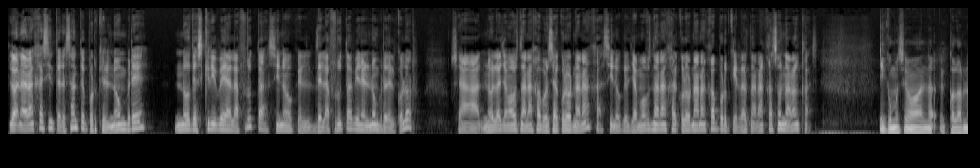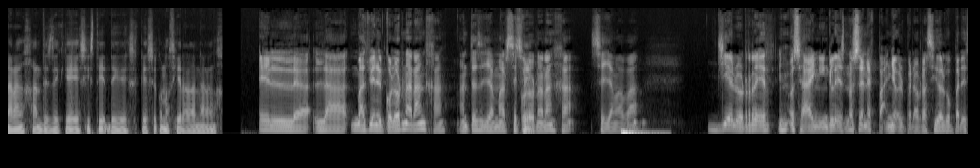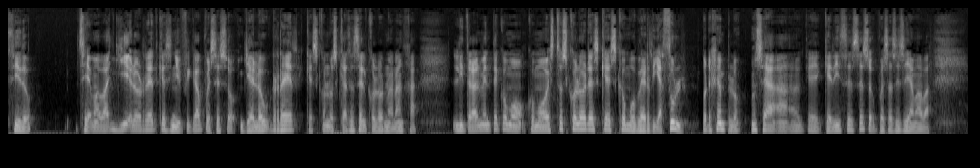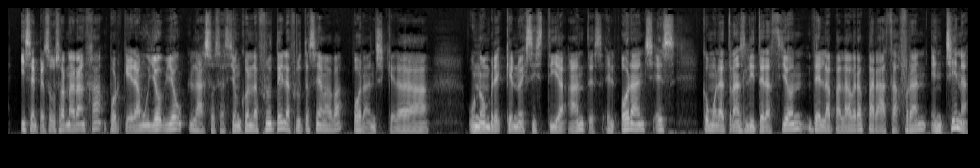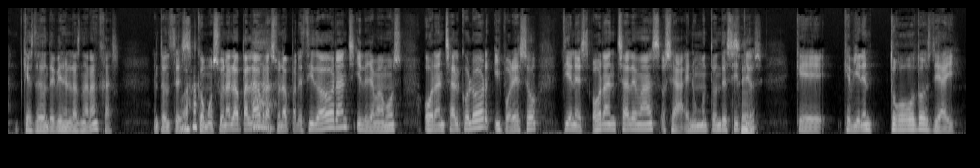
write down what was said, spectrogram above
La naranja es interesante porque el nombre no describe a la fruta, sino que de la fruta viene el nombre del color. O sea, no la llamamos naranja por ser color naranja, sino que llamamos naranja al color naranja porque las naranjas son naranjas. ¿Y cómo se llamaba el color naranja antes de que, de que se conociera la naranja? El, la, más bien el color naranja, antes de llamarse color naranja, se llamaba Yellow Red, o sea, en inglés, no sé en español, pero habrá sido algo parecido. Se llamaba Yellow Red, que significa, pues eso, Yellow Red, que es con los que haces el color naranja. Literalmente como, como estos colores que es como verde y azul, por ejemplo. O sea, que dices eso, pues así se llamaba. Y se empezó a usar naranja porque era muy obvio la asociación con la fruta y la fruta se llamaba orange, que era un nombre que no existía antes. El orange es como la transliteración de la palabra para azafrán en China, que es de donde vienen las naranjas. Entonces, como suena la palabra, ah. suena parecido a orange y le llamamos orange al color y por eso tienes orange además, o sea, en un montón de sitios que, que vienen todos de ahí.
